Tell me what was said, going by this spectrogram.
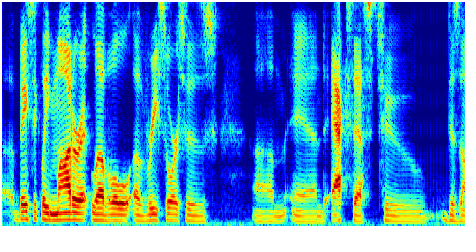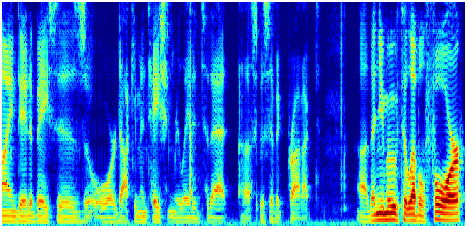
uh, basically moderate level of resources um, and access to design databases or documentation related to that uh, specific product. Uh, then you move to level four,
